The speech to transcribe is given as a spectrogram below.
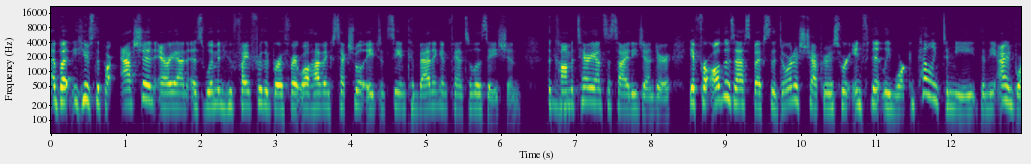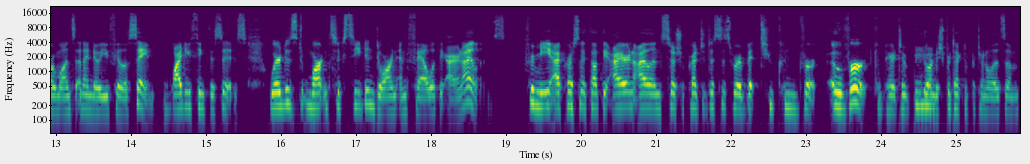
Uh, But here's the part: Asha and Arianne as women who fight for their birthright while having sexual agency and combating infantilization. The Mhm. commentary on society, gender. Yet for all those aspects, the Dornish chapters were infinitely more compelling to me than the Ironborn and I know you feel the same. Why do you think this is? Where does Martin succeed in Dorne and fail with the Iron Islands? For me, I personally thought the Iron Islands social prejudices were a bit too convert- overt compared to Mhm. Dornish protective paternalism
